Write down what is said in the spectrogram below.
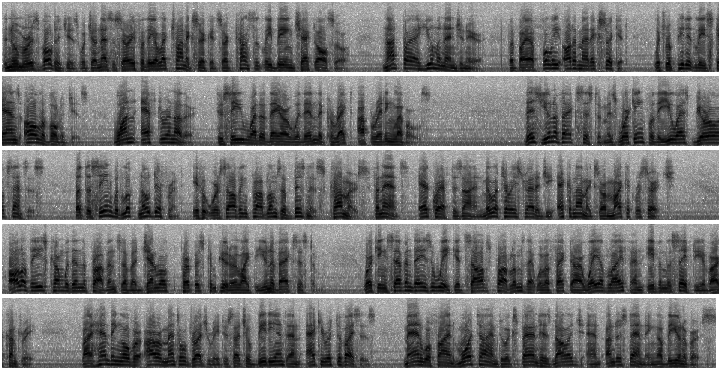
The numerous voltages which are necessary for the electronic circuits are constantly being checked also, not by a human engineer, but by a fully automatic circuit, which repeatedly scans all the voltages, one after another, to see whether they are within the correct operating levels. This UNIVAC system is working for the U.S. Bureau of Census, but the scene would look no different if it were solving problems of business, commerce, finance, aircraft design, military strategy, economics, or market research. All of these come within the province of a general-purpose computer like the UNIVAC system. Working seven days a week, it solves problems that will affect our way of life and even the safety of our country. By handing over our mental drudgery to such obedient and accurate devices, man will find more time to expand his knowledge and understanding of the universe.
